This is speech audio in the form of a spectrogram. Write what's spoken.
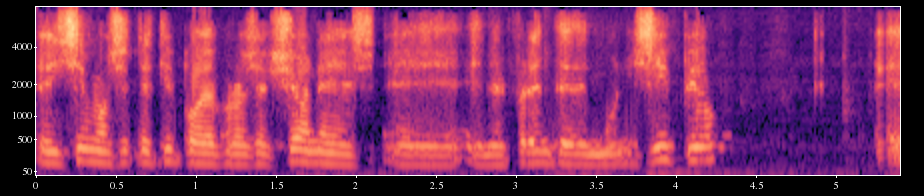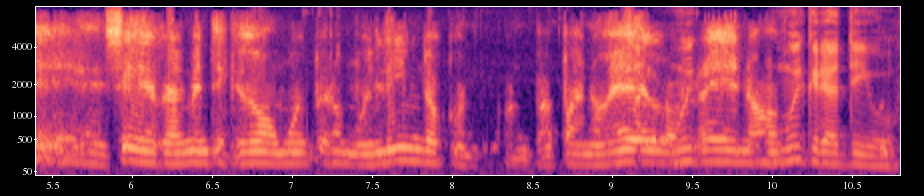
hicimos este tipo de proyecciones eh, en el frente del municipio eh, sí, realmente quedó muy, pero muy lindo con, Papá Noel, los muy, renos. Muy creativo,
